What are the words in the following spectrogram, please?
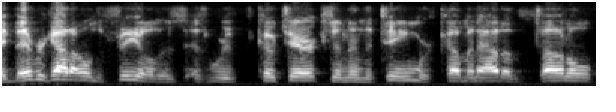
I never got on the field as, as we Coach Erickson and the team were coming out of the tunnel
